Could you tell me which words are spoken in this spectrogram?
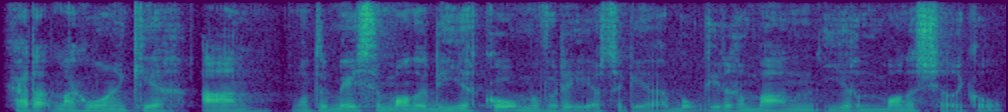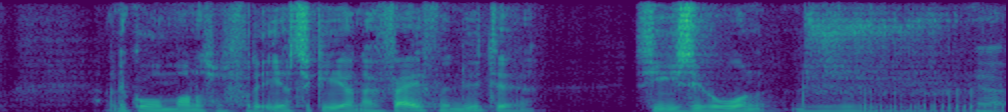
Ga dat maar gewoon een keer aan. Want de meeste mannen die hier komen voor de eerste keer, hebben ook iedere maand hier een mannencirkel. En dan komen mannen soms voor de eerste keer. En na vijf minuten zie je ze gewoon. ja,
